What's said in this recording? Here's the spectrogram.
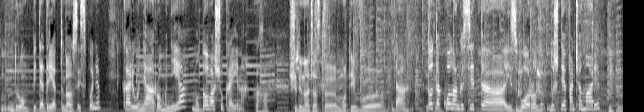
un drum pe de-a dreptul, da. cum să-i spunem, care unea România, Moldova și Ucraina. Aha. Și din acest motiv... Da. Este... Tot acolo am găsit uh, izvorul lui Ștefan cel Mare, uh-huh.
